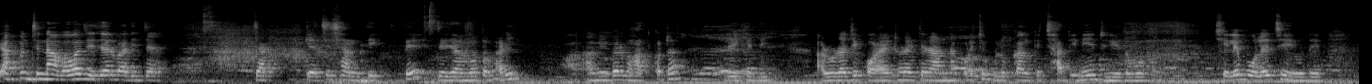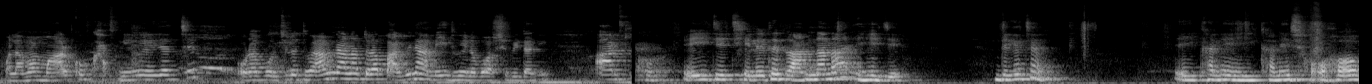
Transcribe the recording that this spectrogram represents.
বলছি, না বাবা, যে যার বাড়ি যায়। যাক, গেছে শান্তিতে, যে যার মতো বাড়ি। আমি এবার ভাত কটা রেখে দিই। আর ওরা যে কড়াই টড়াইতে রান্না করেছে, ওগুলো কালকে ছাদি নিয়ে ধুয়ে দেবো ছেলে বলেছে ওদের, বলে, আমার মার খুব খাটনি হয়ে যাচ্ছে। ওরা বলছিল, ধোয়া, আমি না না, তোরা পারবি না, আমিই ধুয়ে নেব, অসুবিধা নেই। আর দেখো, এই যে ছেলেদের রান্না না এই যে দেখেছেন এইখানে এইখানে সব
